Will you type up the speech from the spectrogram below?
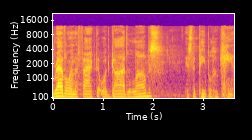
revel in the fact that what God loves is the people who can't.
